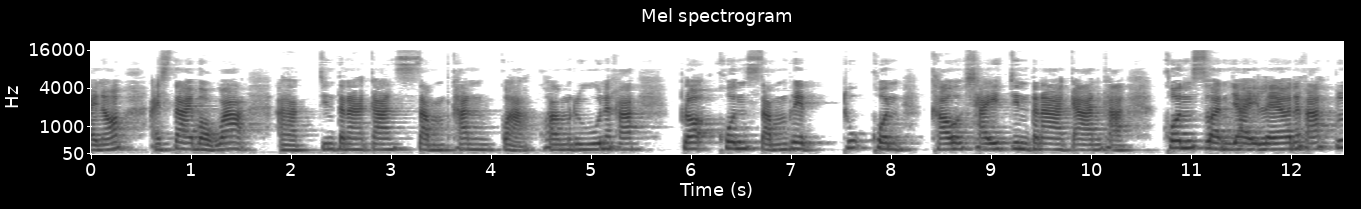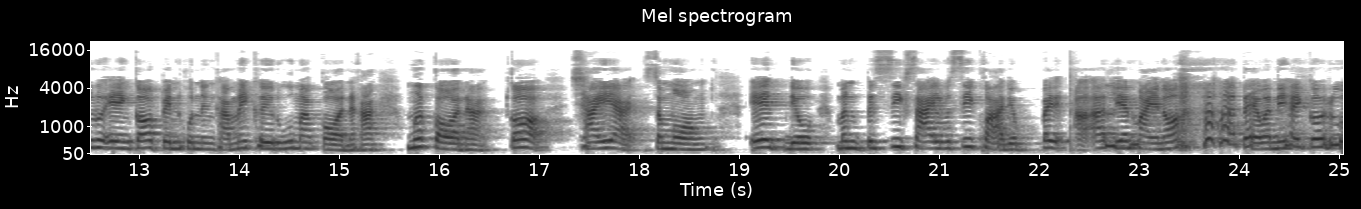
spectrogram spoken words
น์เนาะไอน์สไตน์บอกว่าอ่าจินตนาการสำคัญกว่าความรู้นะคะ เพราะคนสำเร็จทุกคนเขาใช้จินตนาการค่ะ คนส่วนใหญ่แล้วนะคะครูหนูเองก็เป็นคนหนึ่งค่ะไม่เคยรู้มาก่อนนะคะ เมื่อก่อนอะ ก็ใช้อะสมอง เอ๊ะเดี๋ยวมันเป็นซีกซ้ายหรือซีกขวาเดี๋ยวไปอะอะเรียนใหม่เนาะแต่วันนี้ให้ก็รู้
